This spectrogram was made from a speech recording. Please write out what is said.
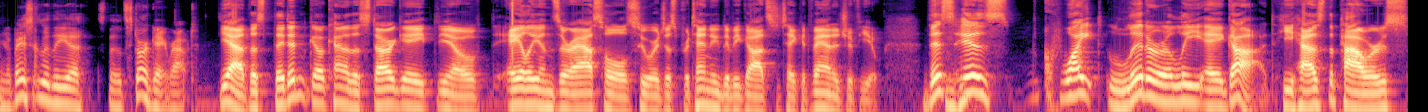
You know, basically the uh, the Stargate route. Yeah, this, they didn't go kind of the Stargate. You know, aliens are assholes who are just pretending to be gods to take advantage of you. This mm-hmm. is quite literally a god. He has the powers.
